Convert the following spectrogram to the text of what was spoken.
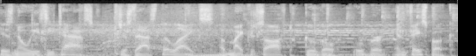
is no easy task. Just ask the likes of Microsoft, Google, Uber, and Facebook.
